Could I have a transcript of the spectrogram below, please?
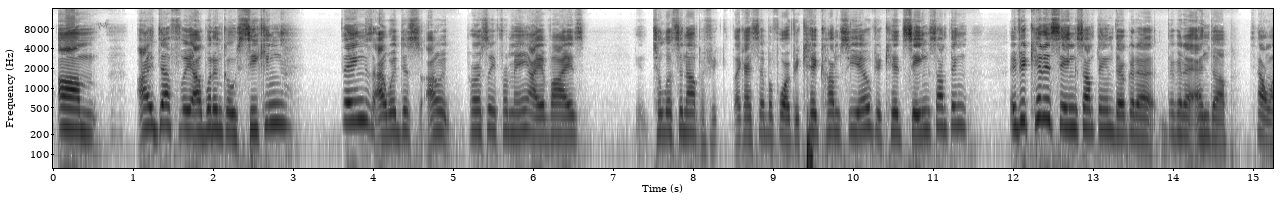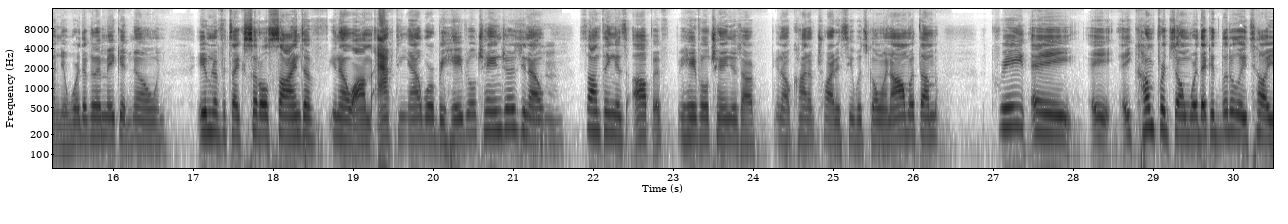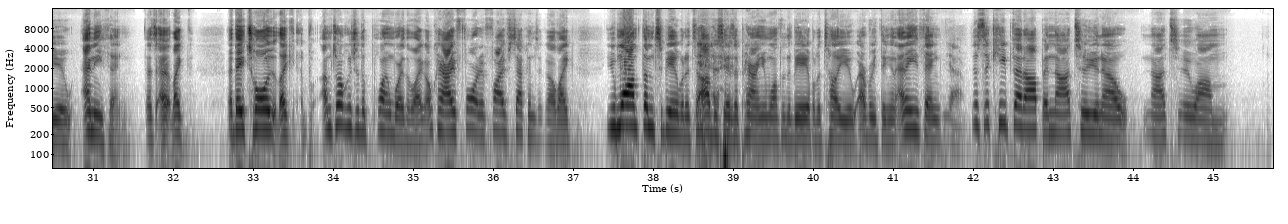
Um, I definitely I wouldn't go seeking things. I would just I would personally for me I advise to listen up. If you like I said before, if your kid comes to you, if your kid's seeing something, if your kid is seeing something, they're gonna they're gonna end up telling you where they're gonna make it known, even if it's like subtle signs of you know um acting out or behavioral changes. You know something is up if behavioral changes are you know kind of try to see what's going on with them create a, a a comfort zone where they could literally tell you anything. That's uh, like they told like I'm talking to the point where they're like, okay, I farted five seconds ago. Like you want them to be able to t- obviously as a parent, you want them to be able to tell you everything and anything. Yeah. Just to keep that up and not to you know not to um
